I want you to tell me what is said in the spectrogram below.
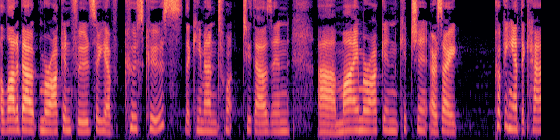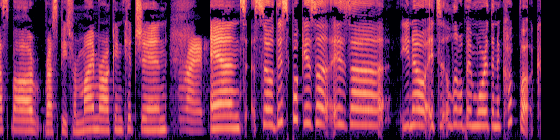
a lot about Moroccan food. So you have couscous that came out in tw- 2000, uh, My Moroccan Kitchen, or sorry, Cooking at the Casbah, recipes from My Moroccan Kitchen. Right. And so this book is a, is a, you know, it's a little bit more than a cookbook,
